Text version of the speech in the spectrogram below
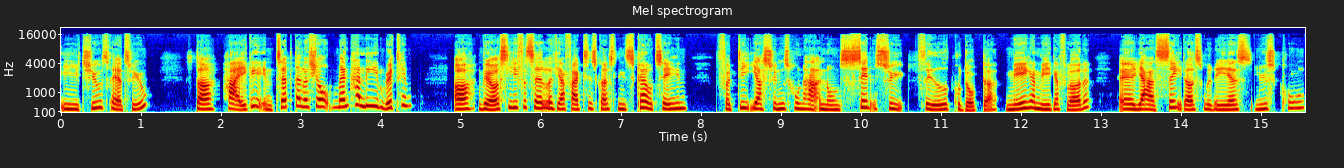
i 2023, så har ikke en tæt relation, men har lige mødt hende. Og vil også lige fortælle, at jeg faktisk også lige skrev til hende, fordi jeg synes, hun har nogle sindssygt fede produkter. Mega, mega flotte. Øh, jeg har set også Marias lyskrone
